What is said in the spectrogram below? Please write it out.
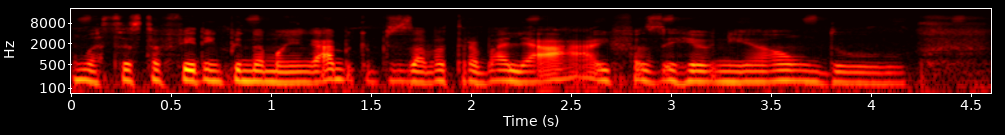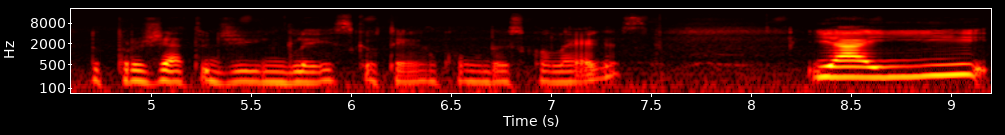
uma sexta-feira em Pindamonhangaba que eu precisava trabalhar e fazer reunião do, do projeto de inglês que eu tenho com dois colegas. E aí,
